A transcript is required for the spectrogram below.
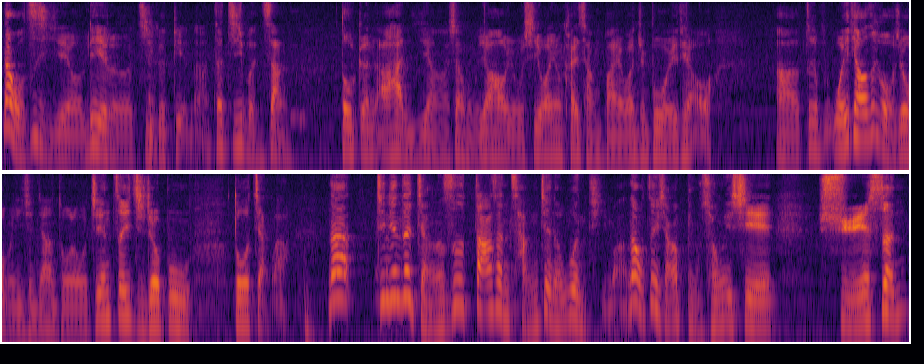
那我自己也有列了几个点啊，但基本上都跟阿汉一样啊，像什么要号游戏、玩用开场白、完全不微调啊。这个微调，这个我觉得我们以前讲很多了。我今天这一集就不多讲了。那今天在讲的是搭讪常见的问题嘛？那我这里想要补充一些学生。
